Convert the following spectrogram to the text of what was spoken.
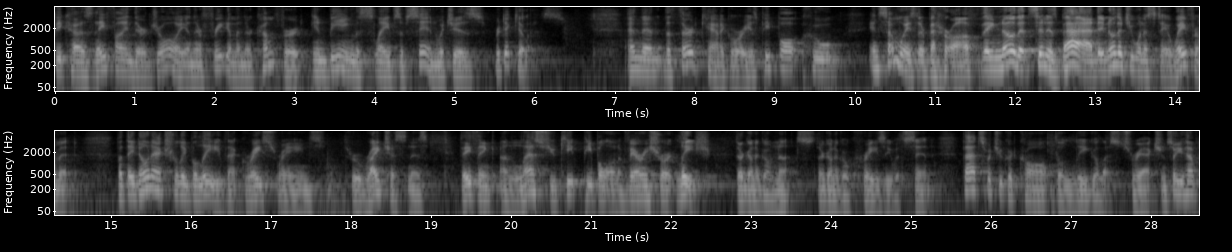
because they find their joy and their freedom and their comfort in being the slaves of sin, which is ridiculous. And then the third category is people who, in some ways, they're better off. They know that sin is bad, they know that you want to stay away from it, but they don't actually believe that grace reigns through righteousness. They think unless you keep people on a very short leash, they're going to go nuts. They're going to go crazy with sin. That's what you could call the legalist's reaction. So you have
